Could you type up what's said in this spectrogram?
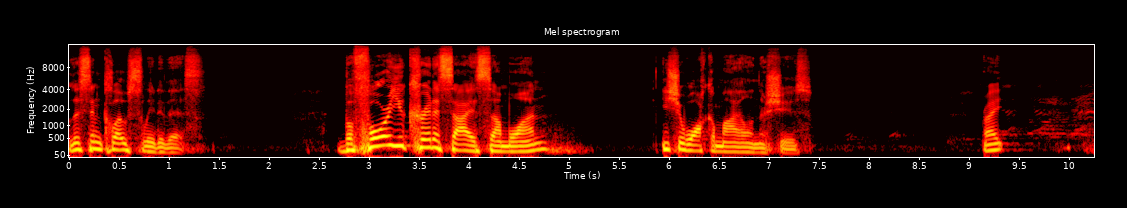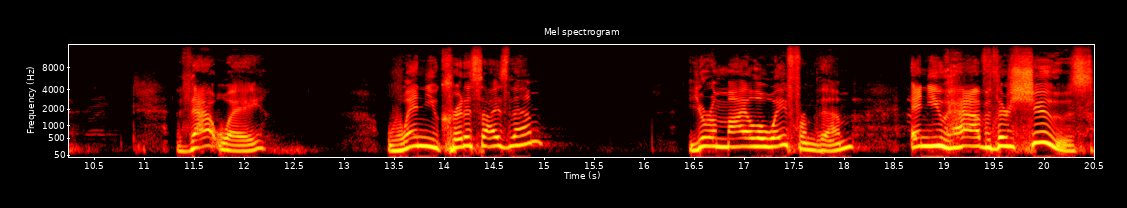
Listen closely to this. Before you criticize someone, you should walk a mile in their shoes right? That way, when you criticize them, you're a mile away from them and you have their shoes.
